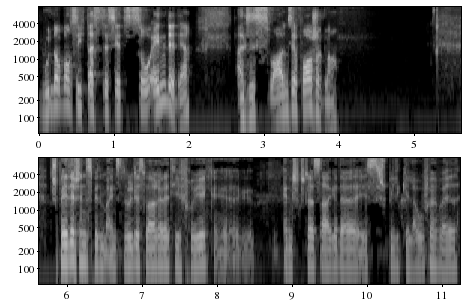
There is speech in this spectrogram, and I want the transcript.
wundert man sich, dass das jetzt so endet, ja. Also es war uns ja vorher schon klar. Spätestens mit dem 1-0, das war relativ früh, kannst du da sagen, da ist das Spiel gelaufen, weil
